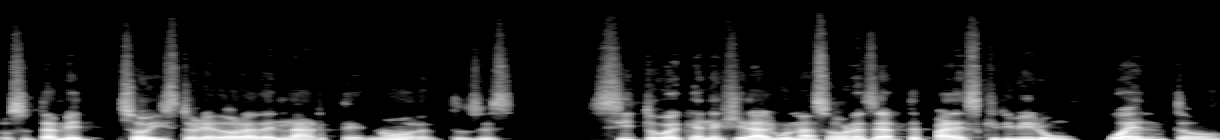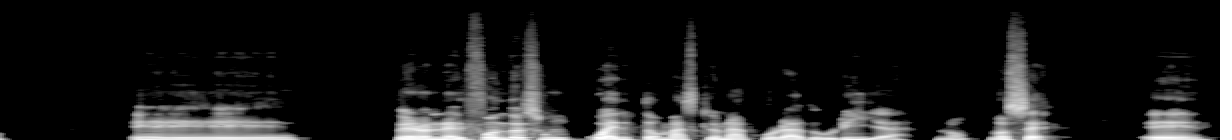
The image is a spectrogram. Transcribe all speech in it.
o sea, también soy historiadora del arte, ¿no? Entonces, sí tuve que elegir algunas obras de arte para escribir un cuento, eh, pero en el fondo es un cuento más que una curaduría, ¿no? No sé. Eh,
